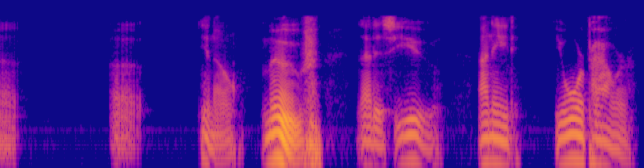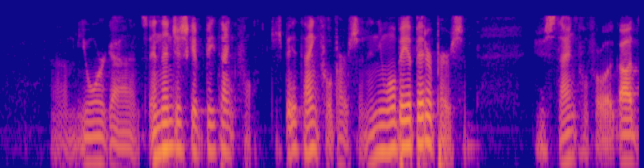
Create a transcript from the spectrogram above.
uh, uh, you know, move. That is you. I need your power, um, your guidance, and then just get be thankful. Just be a thankful person, and you won't be a bitter person. You're just thankful for what God's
